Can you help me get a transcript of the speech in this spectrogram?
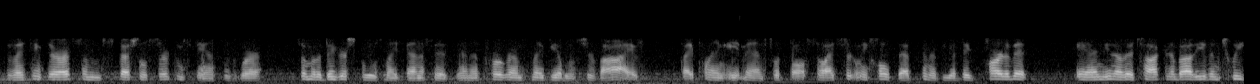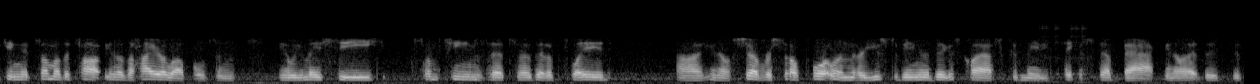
because I think there are some special circumstances where some of the bigger schools might benefit and the programs might be able to survive by playing eight man football. So I certainly hope that's going to be a big part of it. And you know they're talking about even tweaking at some of the top, you know, the higher levels, and you know we may see some teams that uh, that have played, uh, you know, Cheverus, South Portland that are used to being in the biggest class could maybe take a step back. You know, it, it, it,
